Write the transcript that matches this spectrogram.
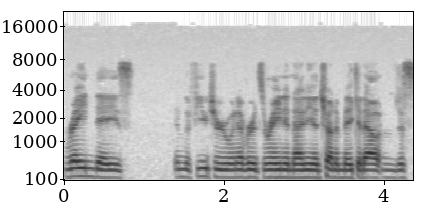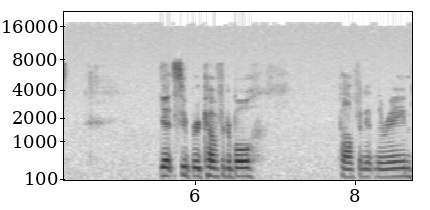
rain days in the future. Whenever it's raining, I need to try to make it out and just get super comfortable, confident in the rain.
